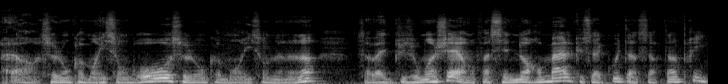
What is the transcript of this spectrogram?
Alors, selon comment ils sont gros, selon comment ils sont nanana, ça va être plus ou moins cher. Enfin, c'est normal que ça coûte un certain prix.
